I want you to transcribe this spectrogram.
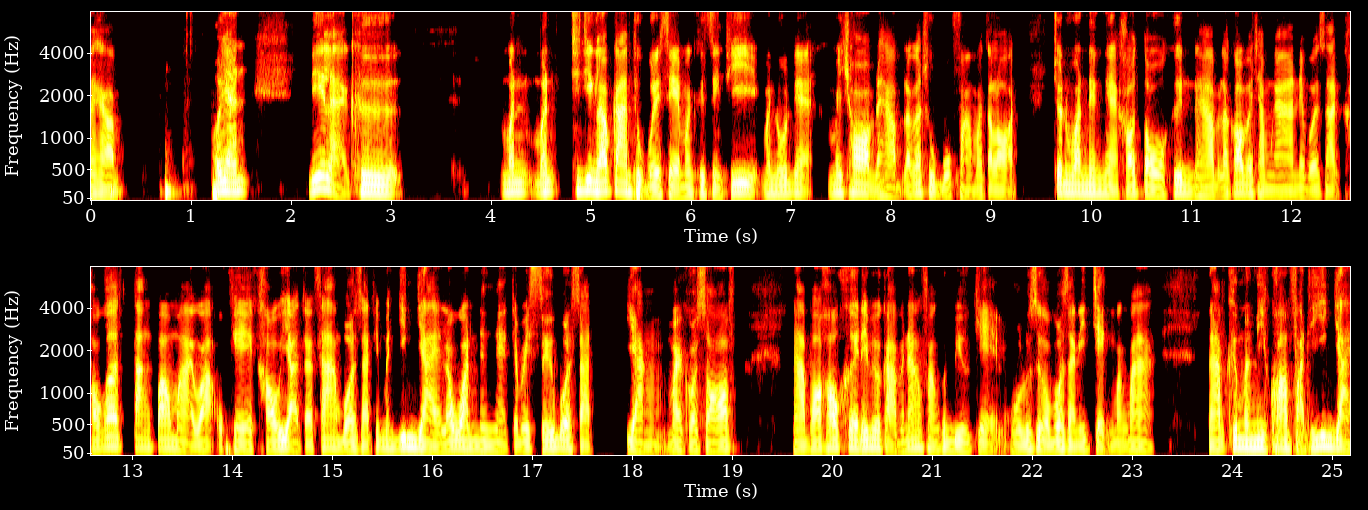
นะครับ เพราะฉะนั้นนี่แหละคือมันมันจริง ๆ แล้วการถูกปฏิเสธมันคือสิ่งที่มนุษย์เนี่ยไม่ชอบนะครับ แล้วก็ถูกปลูกฝังมาตลอด จนวันหนึ่งเนี่ยเขาโตขึ้นนะครับ แล้วก็ไปทำงานในบริษัทเขาก็ตั้งเป้าหมายว่าโอเคเขาอยากจะสร้างบริษัทที่มันยิ่งใหญ่ แล้ววันหนึ่งเนี่ยจะไปซื้อบริษัทอย่าง Microsoft นะเพราะเขาเคยได้มีโอกาสไปนั่งฟังคุณบิลเกตโหรู้สึกว่าบริษัทนี้เจ๋งมากๆนะครับคือมันมีความฝันที่ยิ่งใหญ่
